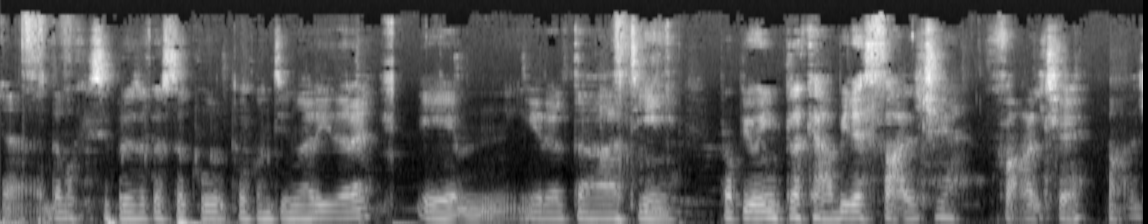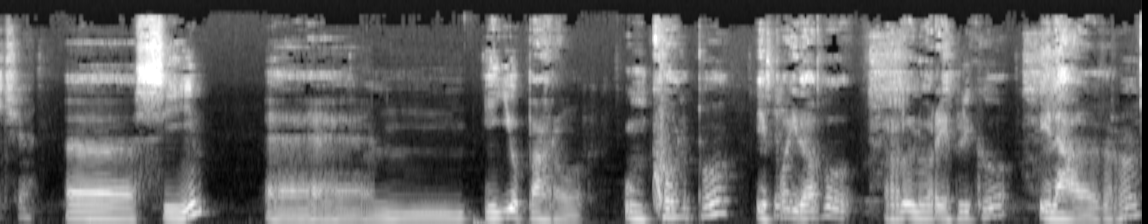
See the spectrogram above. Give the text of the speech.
eh, dopo che si è preso questo colpo, continua a ridere. E mm, in realtà ti proprio implacabile, falce, falce, falce. Eh, sì. Ehm, e io paro un colpo e Sì. poi dopo lo replico e l'altro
